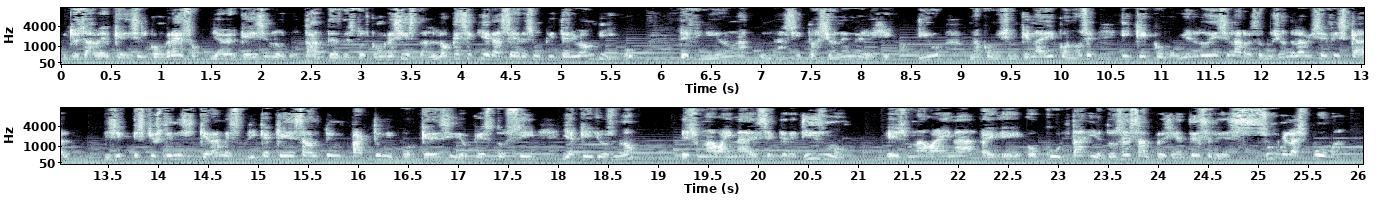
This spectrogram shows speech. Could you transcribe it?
Entonces, a ver qué dice el Congreso y a ver qué dicen los votantes de estos congresistas. Lo que se quiere hacer es un criterio ambiguo, definir una, situación en el Ejecutivo, una comisión que nadie conoce y que, como bien lo dice la resolución de la vicefiscal, dice, es que usted ni siquiera me explica qué es alto impacto ni por qué decidió que estos sí y aquellos no. Es una vaina de secretismo, es una vaina eh, eh, oculta y entonces al presidente se le sube la espuma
